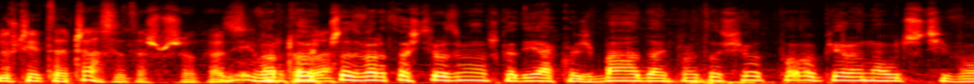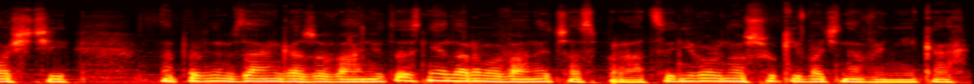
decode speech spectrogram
Już nie te czasy też przy okazji. Warto, przez wartości rozumiem na przykład jakość badań, bo to się opiera na uczciwości, na pewnym zaangażowaniu. To jest nienormowany czas pracy, nie wolno oszukiwać na wynikach,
